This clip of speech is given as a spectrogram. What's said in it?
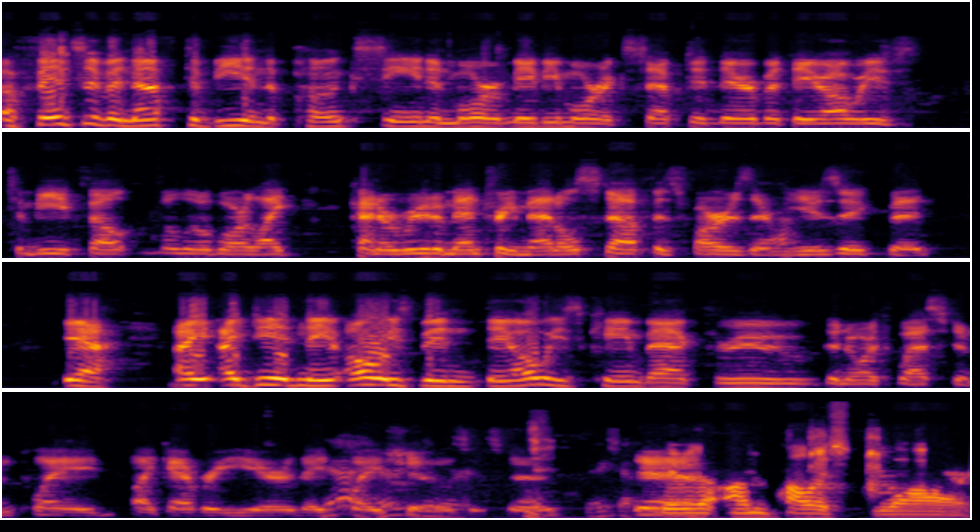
offensive enough to be in the punk scene and more maybe more accepted there, but they always to me felt a little more like kind of rudimentary metal stuff as far as their Yeah. music. But yeah, I, I did, and they always been they always came back through the Northwest and played like every year. They Yeah, play I heard shows they and stuff. They got- They were the unpolished GWAR.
